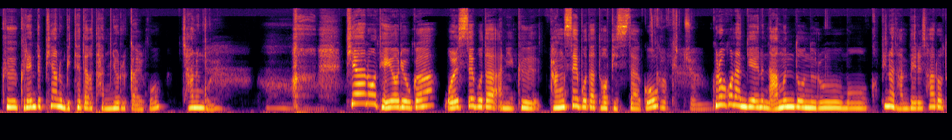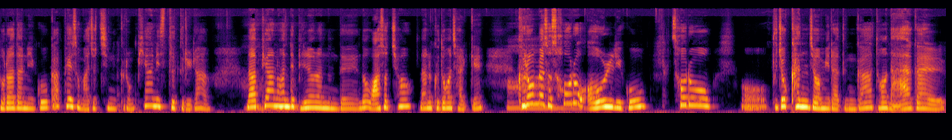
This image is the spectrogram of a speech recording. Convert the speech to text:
그 그랜드 피아노 밑에다가 담요를 깔고 자는 거예요. 피아노 대여료가 월세보다 아니 그 방세보다 더 비싸고 그렇겠죠. 그러고 난 뒤에는 남은 돈으로 뭐 커피나 담배를 사러 돌아다니고 카페에서 마주치는 그런 피아니스트들이랑 나 피아노 한 대 빌려놨는데 너 와서 쳐? 나는 그동안 잘게. 아. 그러면서 서로 어울리고 서로 어, 부족한 점이라든가 더 나아갈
